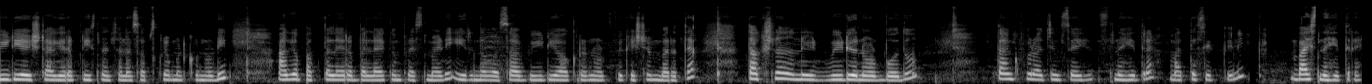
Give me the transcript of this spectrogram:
ವೀಡಿಯೋ ಇಷ್ಟ ಆಗಿರೋ ಪ್ಲೀಸ್ ನನ್ನ ಚಾನಲ್ ಸಬ್ಸ್ಕ್ರೈಬ್ ಮಾಡ್ಕೊಂಡು ನೋಡಿ. ಹಾಗೆ ಪಕ್ಕದಲ್ಲಿರೋ ಬೆಲ್ಲೈಕನ್ ಪ್ರೆಸ್ ಮಾಡಿ ಇದರಿಂದ ಹೊಸ ವೀಡಿಯೋ ಹಾಕಿರೋ ನೋಟಿಫಿಕೇಷನ್ ಬರುತ್ತೆ. ತಕ್ಷಣ ನಾನು ವೀಡಿಯೋ ನೋಡ್ಬೋದು. ಥ್ಯಾಂಕ್ ಫಾರ್ ವಾಚಿಂಗ್ ಸ್ನೇಹಿತರೆ. ಮತ್ತೆ ಸಿಗ್ತೀನಿ. ಬಾಯ್ ಸ್ನೇಹಿತರೆ.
